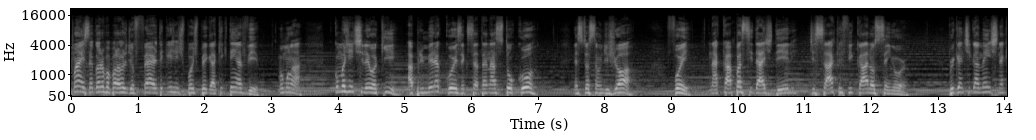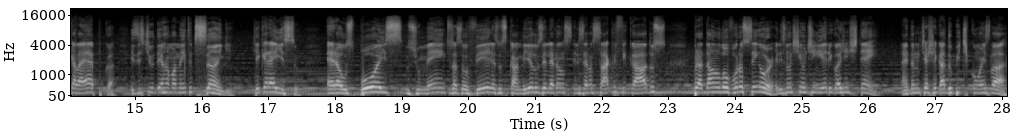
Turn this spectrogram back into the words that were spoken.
Mas agora para a palavra de oferta, o que a gente pode pegar? O que, que tem a ver? Vamos lá. Como a gente leu aqui, a primeira coisa que Satanás tocou na situação de Jó foi na capacidade dele de sacrificar ao Senhor. Porque antigamente, naquela época, existia o derramamento de sangue. O que, que era isso? Era os bois, os jumentos, as ovelhas, os camelos, eles eram, eles eram sacrificados para dar um louvor ao Senhor. Eles não tinham dinheiro igual a gente tem. Ainda não tinha chegado o bitcoins lá.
